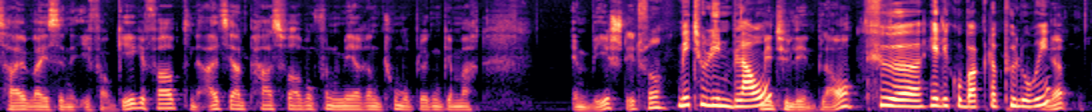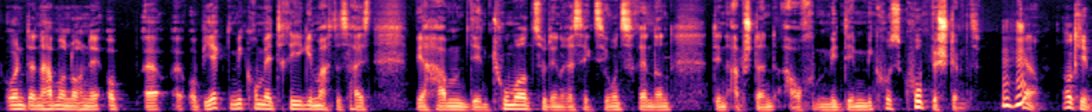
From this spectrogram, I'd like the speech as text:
teilweise eine EVG gefärbt, eine Alcian-Passfärbung von mehreren Tumorblöcken gemacht. MB steht für Methylinblau Methylenblau. für Helicobacter pylori. Ja. Und dann haben wir noch eine Ob äh, Objektmikrometrie gemacht. Das heißt, wir haben den Tumor zu den Resektionsrändern, den Abstand auch mit dem Mikroskop bestimmt. Genau. Okay,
